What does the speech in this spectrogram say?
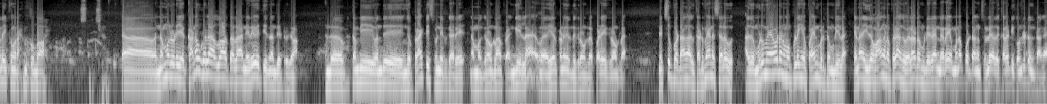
அலைக்கும் வரஹ்மத்துல்லாஹ். ஆஹ் நம்மளுடைய கனவுகளை அல்லாஹ் தாலா நிறைவேற்றி தந்துட்டு இருக்கிறான் இந்த தம்பி வந்து இங்க ப்ராக்டிஸ் பண்ணியிருக்காரு. நம்ம கிரவுண்ட்லாம் இப்போ அங்கே இல்லை ஏற்கனவே இருந்த கிரவுண்ட்ல பழைய கிரவுண்ட்ல நெட்ஸ் போட்டாங்க அது கடுமையான செலவு. அது முழுமையோட நம்ம பிள்ளைங்க பயன்படுத்த முடியல. ஏன்னா இதை வாங்கின பிறகு அங்கே விளையாட முடியல நிறைய மன போட்டாங்கன்னு சொல்லி அதை கலட்டி கொண்டுட்டு வந்துட்டாங்க.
